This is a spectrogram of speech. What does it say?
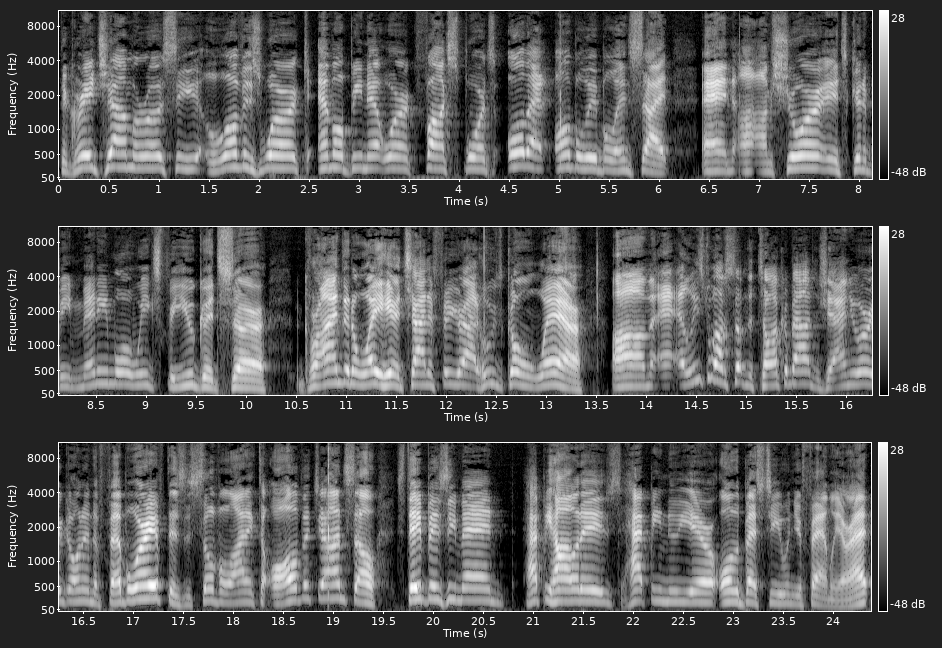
The great Jon Morosi, love his work, MLB Network, Fox Sports, all that unbelievable insight. And uh, I'm sure it's going to be many more weeks for you, good sir, grinding away here trying to figure out who's going where. Um, at least we'll have something to talk about in January going into February if there's a silver lining to all of it, John. So stay busy, man. Happy holidays. Happy New Year. All the best to you and your family, all right?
